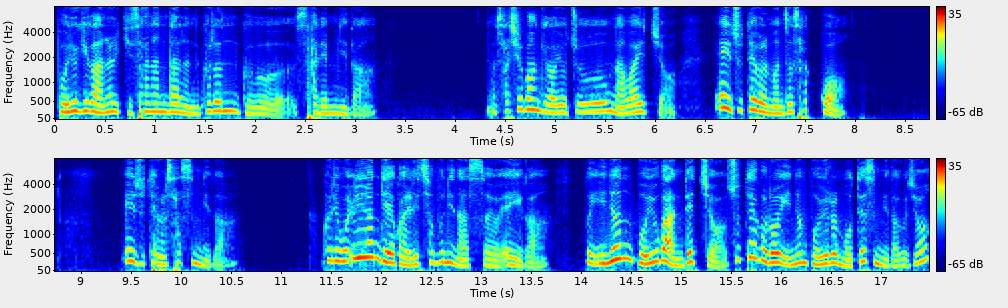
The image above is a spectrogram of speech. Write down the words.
보유기간을 기산한다는 그런 그 사례입니다. 사실관계가 요 쭉 나와 있죠. A주택을 먼저 샀고 A주택을 샀습니다. 그리고 1년 뒤에 관리처분이 났어요. A가. 그 2년 보유가 안 됐죠. 주택으로 2년 보유를 못했습니다. 그죠?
